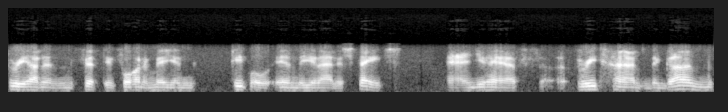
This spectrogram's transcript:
350, 400 million people in the United States, and you have uh, three times the guns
